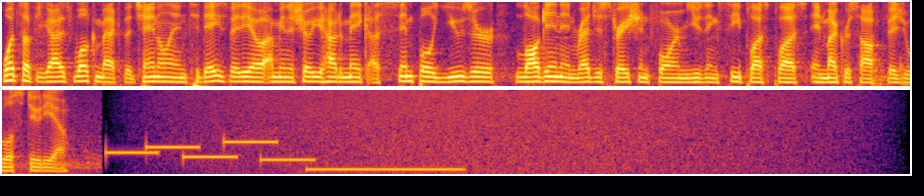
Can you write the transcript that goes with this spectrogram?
What's up you guys? Welcome back to the channel. In today's video, I'm going to show you how to make a simple user login and registration form using C++ in Microsoft Visual Studio.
